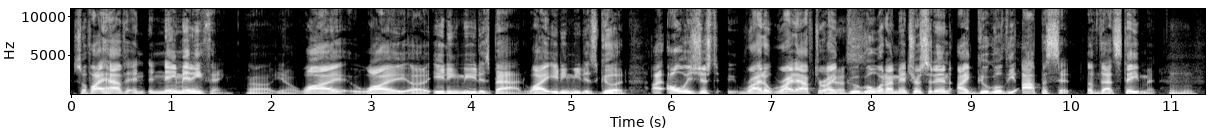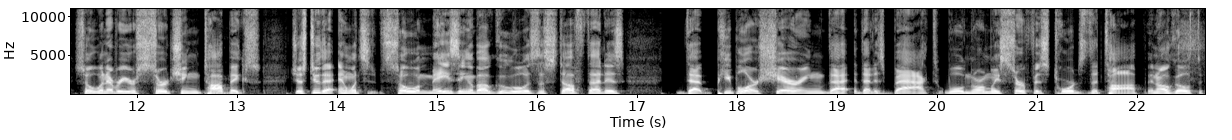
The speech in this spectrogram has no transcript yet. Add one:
So if I have and, and name anything, uh, you know, why why uh, eating meat is bad, why eating meat is good. I always just right right after I Google what I'm interested in, I Google the opposite of that statement. So whenever you're searching topics, just do that. And what's so amazing about Google is the stuff that is that people are sharing that that is backed will normally surface towards the top. And I'll go th-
